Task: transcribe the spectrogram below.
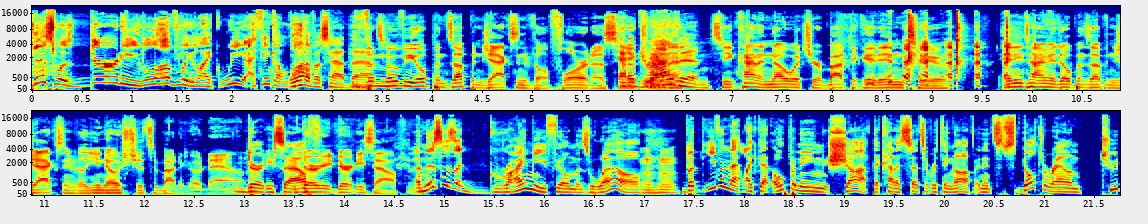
This was dirty, lovely. Like we, I think a lot of us had that. The movie opens up in Jacksonville, Florida. So At you a drive-in. kinda- So you kind of know what you're about to get into. Anytime it opens up in Jacksonville, you know shit's about to go down. Dirty South. Dirty, dirty South. And this is a grimy film as well. Mm-hmm. But even that, like that opening shot that kind of sets everything off, and it's built around two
